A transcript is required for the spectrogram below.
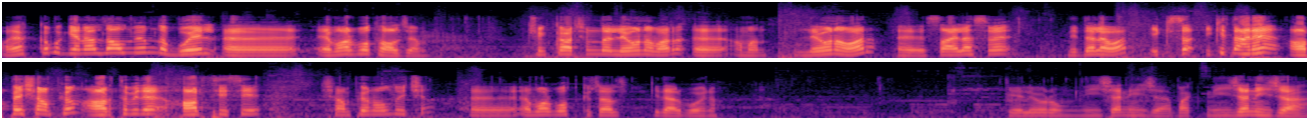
Ayakkabı genelde almıyorum da bu el eee MR bot alacağım. Çünkü karşımda Leona var, eee, aman Leona var, eee, Sylas ve Nidale var. İkisi, iki tane AP şampiyon artı bir de Hard CC şampiyon olduğu için eee MR bot güzel gider bu oyuna. Geliyorum ninja ninja. Bak ninja ninja.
